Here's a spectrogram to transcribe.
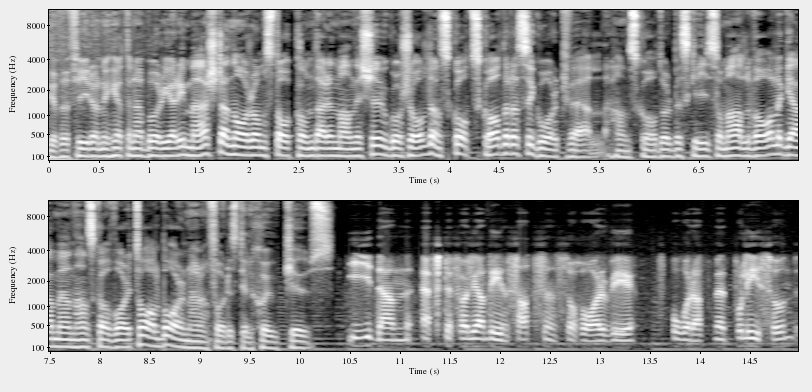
TV4-nyheterna börjar i Märsta norr om Stockholm där en man i 20-årsåldern skottskadades igår kväll. Hans skador beskrivs som allvarliga men han ska ha varit talbar när han fördes till sjukhus. I den efterföljande insatsen så har vi spårat med polishund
